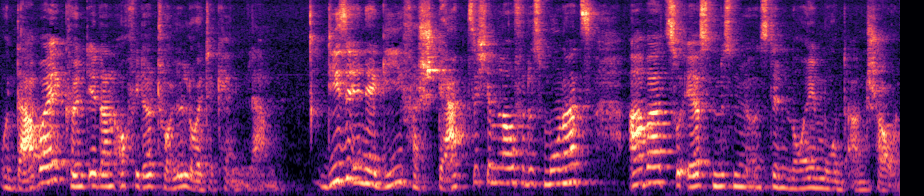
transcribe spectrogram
Und dabei könnt ihr dann auch wieder tolle Leute kennenlernen. Diese Energie verstärkt sich im Laufe des Monats, aber zuerst müssen wir uns den Neumond anschauen.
